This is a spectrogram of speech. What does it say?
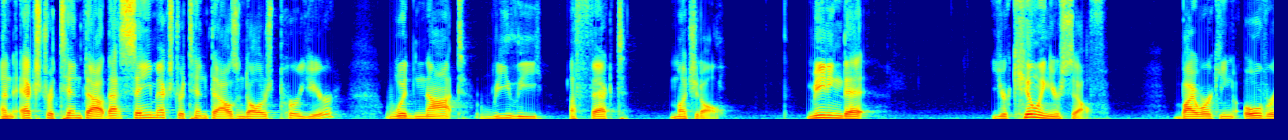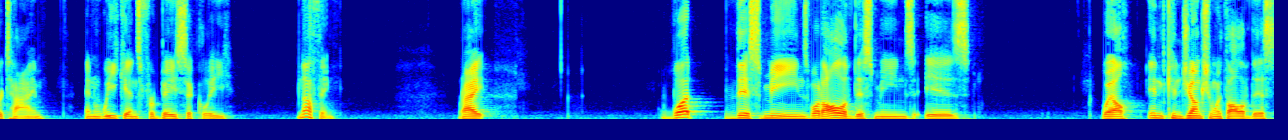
An extra 10,000 that same extra $10,000 per year would not really affect much at all. Meaning that you're killing yourself by working overtime and weekends for basically nothing right? What this means what all of this means is well, in conjunction with all of this,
